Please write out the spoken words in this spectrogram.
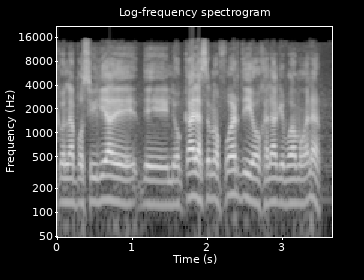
con la posibilidad de, de local hacernos fuerte y ojalá que podamos ganar.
